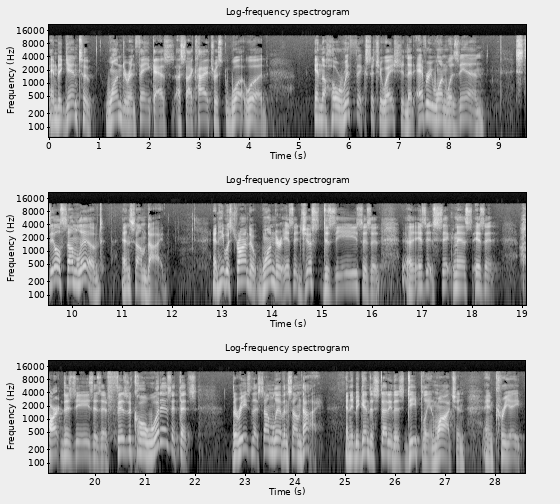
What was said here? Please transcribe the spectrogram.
and began to wonder and think, as a psychiatrist would, in the horrific situation that everyone was in, still some lived and some died and he was trying to wonder is it just disease is it uh, is it sickness is it heart disease? Is it physical? What is it that's the reason that some live and some die? And he began to study this deeply and watch and, and create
